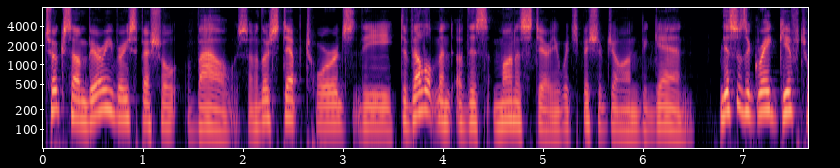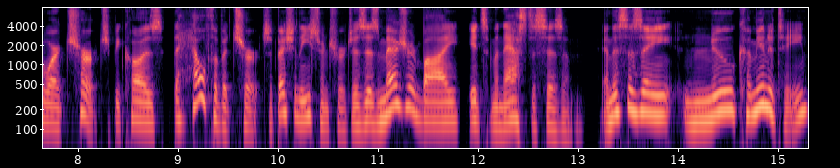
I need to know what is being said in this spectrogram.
took some very, very special vows, another step towards the development of this monastery, which Bishop John began. This was a great gift to our church because the health of a church, especially the Eastern churches, is measured by its monasticism. And this is a new community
